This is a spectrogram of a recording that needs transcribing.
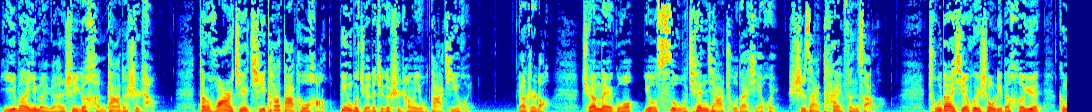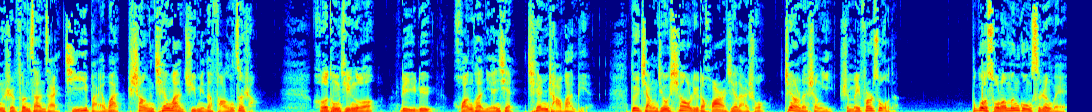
一万亿美元是一个很大的市场，但华尔街其他大投行并不觉得这个市场有大机会。要知道。全美国有四五千家储贷协会，实在太分散了。储贷协会手里的合约更是分散在几百万、上千万居民的房子上，合同金额、利率、还款年限千差万别。对讲究效率的华尔街来说，这样的生意是没法做的。不过，所罗门公司认为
